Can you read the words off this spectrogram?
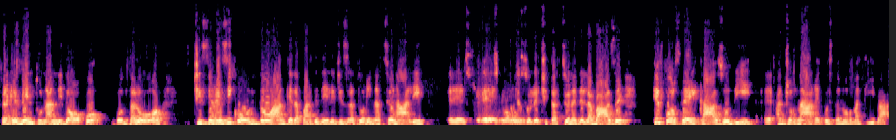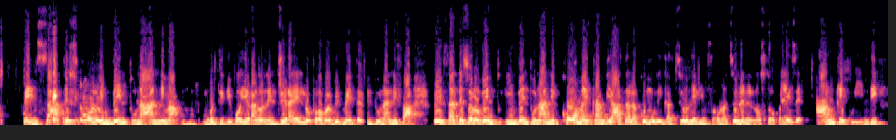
perché 21 anni dopo, bontà loro, ci si è resi conto anche da parte dei legislatori nazionali, eh, sollecitazione della base, che forse è il caso di eh, aggiornare questa normativa Pensate solo in 21 anni, ma molti di voi erano nel girello probabilmente 21 anni fa, pensate solo 20, in 21 anni come è cambiata la comunicazione e l'informazione nel nostro paese, anche quindi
